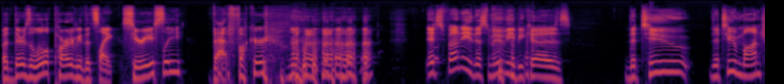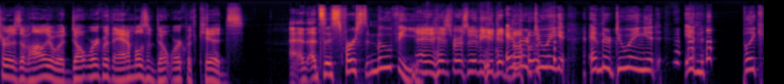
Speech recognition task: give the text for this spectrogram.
But there's a little part of me that's like, Seriously? That fucker? it's funny this movie because the two the two mantras of Hollywood don't work with animals and don't work with kids. And that's his first movie. And his first movie, he did And both. they're doing it and they're doing it in like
